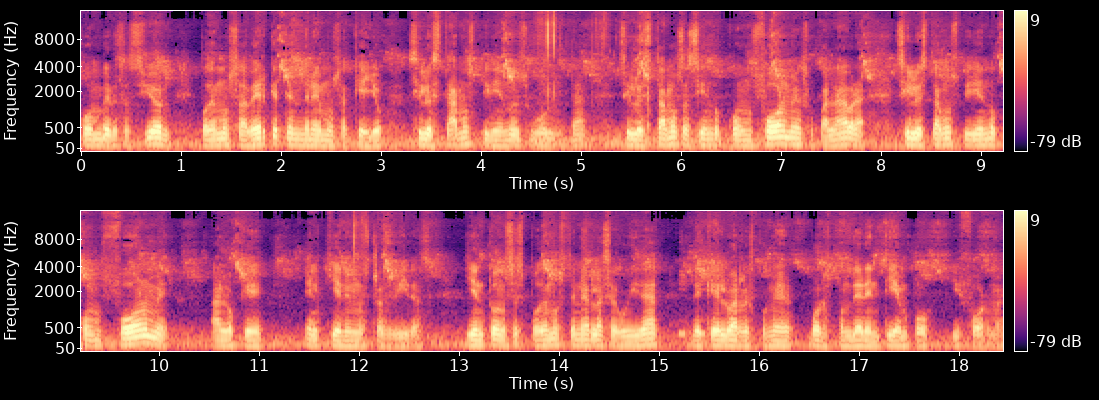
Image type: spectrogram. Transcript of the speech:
conversación, podemos saber que tendremos aquello si lo estamos pidiendo en su voluntad, si lo estamos haciendo conforme a su palabra, si lo estamos pidiendo conforme a lo que él quiere en nuestras vidas. Y entonces podemos tener la seguridad de que Él va a responder, en tiempo y forma.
